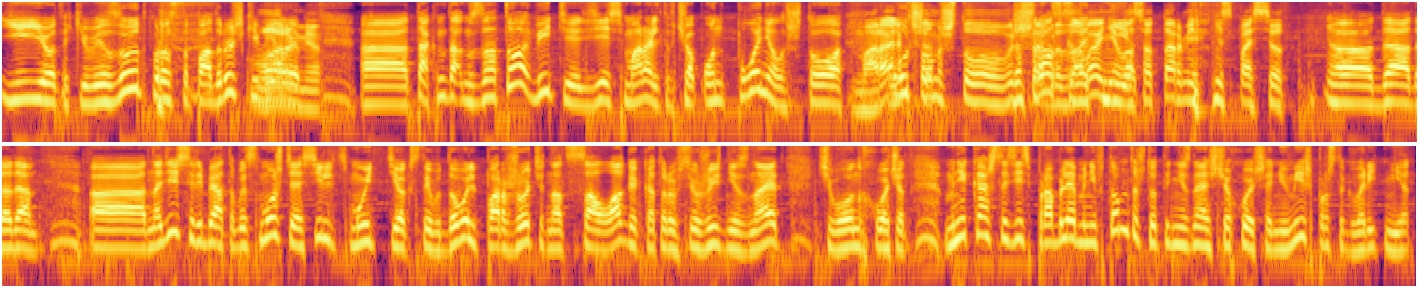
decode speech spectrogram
Ее таки везут, просто подружки В белые. А, так, ну да, но зато, видите, здесь мораль-то в чем? Он понял, что Мораль лучше... в том, что высшее образование вас от армии не спасет. Э, да, да, да. Э, надеюсь, ребята, вы сможете осилить мой текст и вдоволь поржете над салагой, который всю жизнь не знает, чего он хочет. Мне кажется, здесь проблема не в том, то, что ты не знаешь, что хочешь, а не умеешь просто говорить нет.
